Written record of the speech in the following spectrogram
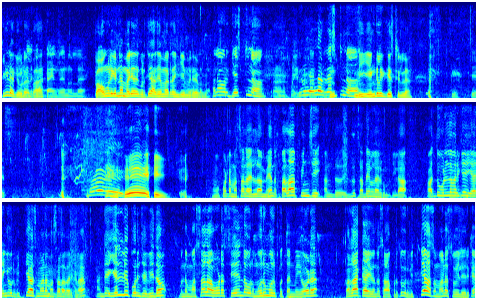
கீழே வைக்கக்கூடாதுப்பா டைம் வேணும்ல. இப்போ அவங்களுக்கு என்ன மரியாதை கொடுத்தியோ அதே மாதிரி தான் இங்கேயும் மரியாதை கொடுக்கும் ஆனால் ஒரு கெஸ்ட்னா இவங்க எல்லாம் ரெஸ்ட்னா நீ எங்களுக்கு கெஸ்ட் இல்லை. சேஸ் ஏய். நம்ம போட்ட மசாலா எல்லாமே அந்த பலா பிஞ்சு அந்த இது சதையெல்லாம் இருக்கும் பார்த்தீங்களா அது உள்ள வரைக்கும் இறங்கி ஒரு வித்தியாசமான மசாலாவாக இருக்குன்னா அந்த எள்ளு பொரிஞ்ச விதம் அந்த மசாலாவோட சேர்ந்த ஒரு மொறுமொறுப்பு தன்மையோட பலாக்காய் வந்து சாப்பிட்றது ஒரு வித்தியாசமான சுவையில் இருக்கு.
